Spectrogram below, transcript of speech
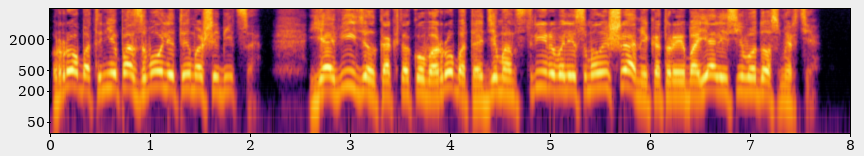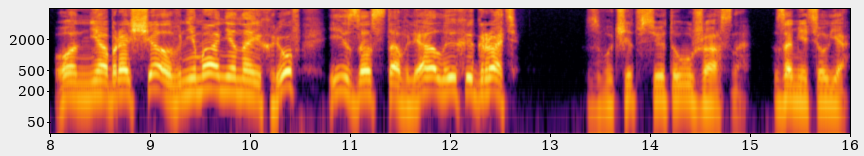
Робот не позволит им ошибиться. Я видел, как такого робота демонстрировали с малышами, которые боялись его до смерти. Он не обращал внимания на их рев и заставлял их играть. Звучит все это ужасно, заметил я.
